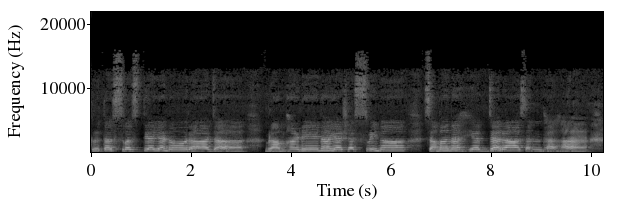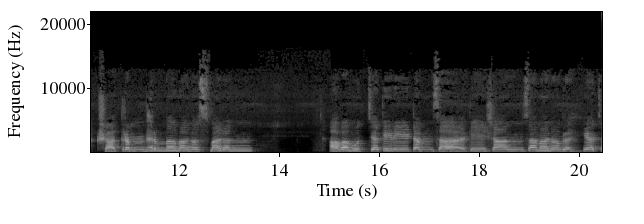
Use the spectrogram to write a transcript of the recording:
कृतस्वस्त्ययनो राजा ब्राह्मणेन यशस्विना समनह्यज्जरासन्धः। क्षात्रं धर्ममनुस्मरन् अवमुच्य किरीटं स केशान् समनुगृह्य च।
